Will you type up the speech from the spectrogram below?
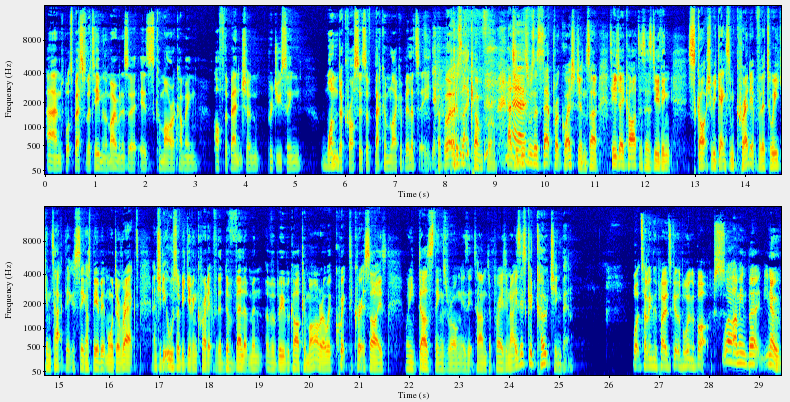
And what's best for the team at the moment is uh, is Kamara coming off the bench and producing wonder crosses of Beckham like ability. Yeah, where does that come from? Actually, yeah. this was a separate question. So TJ Carter says, Do you think Scott should be getting some credit for the tweak in tactics, seeing us be a bit more direct? And should he also be given credit for the development of Aboubakar Kamara? We're quick to criticise when he does things wrong. Is it time to praise him now? Is this good coaching, Ben? What telling the player to get the ball in the box? Well, I mean, but you know,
